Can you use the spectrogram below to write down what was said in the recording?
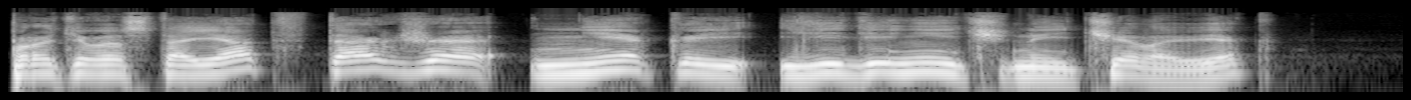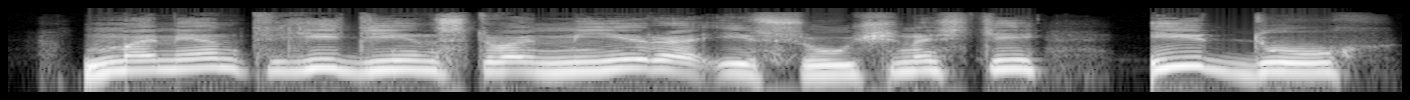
противостоят также некий единичный человек, момент единства мира и сущности и дух,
